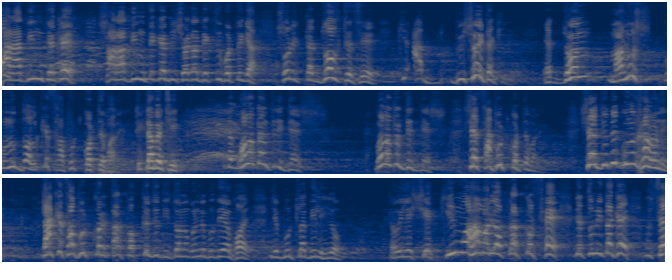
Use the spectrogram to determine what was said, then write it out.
সারা দিন থেকে সারা থেকে বিষয়টা দেখতে পড়তে গিয়া শরীরটা জ্বলতেছে। কি বিষয়টা কি? একজন মানুষ কোন দলকে সাপোর্ট করতে পারে। ঠিক না ঠিক? এটা গণতান্ত্রিক দেশ। গণতান্ত্রিক দেশ। সে সাপোর্ট করতে পারে। সে যদি কোনো কারণে তাকে সাপোর্ট করে, তার পক্ষে যদি জনগণের বুঝিয়ে হয় যে বুটলা দিলিও তাহলে সে কি মহামারী অপরাধ করছে যে তুমি তাকে সে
